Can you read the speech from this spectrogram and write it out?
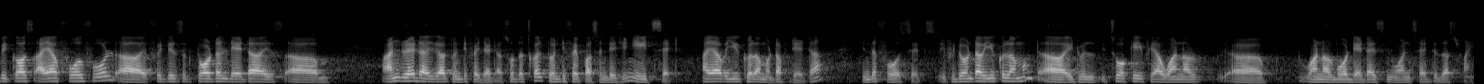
Because I have 4 fold uh, if it is total data is um, 100 I have 25 data. So, that is called 25 percentage in each set. I have equal amount of data in the 4 sets. If you do not have equal amount uh, it will it is okay if you have one or one or more data is in one set that is fine.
